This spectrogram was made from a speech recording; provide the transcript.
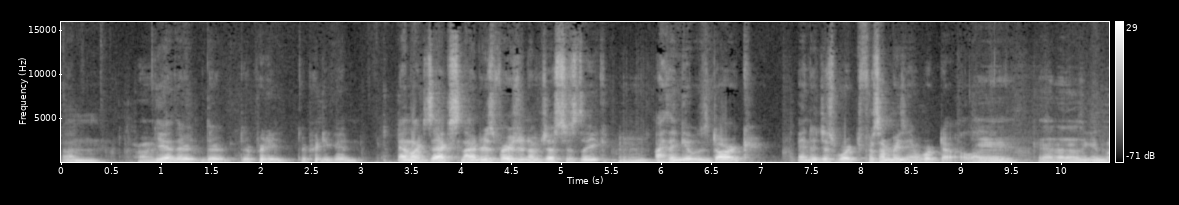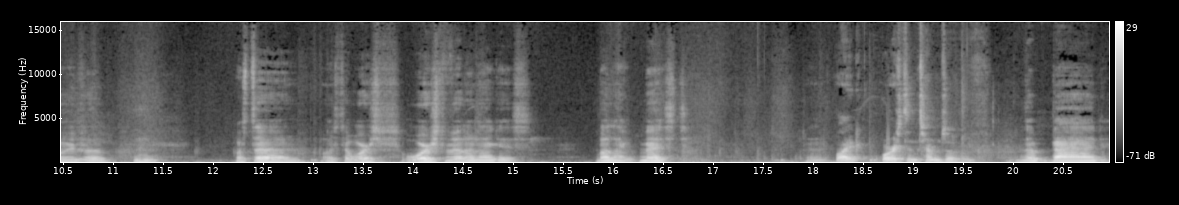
um, probably. yeah, they're they're they're pretty they're pretty good. And like Zack Snyder's version of Justice League, Mm. I think it was dark, and it just worked for some reason. It worked out a lot Yeah, I know that was a good movie for them. Mhm. What's the what's the worst worst villain I guess, but like best. Yeah. Like worst in terms of The bad.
